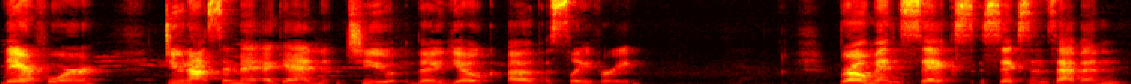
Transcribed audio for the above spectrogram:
therefore, do not submit again to the yoke of slavery. Romans 6, 6 and 7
